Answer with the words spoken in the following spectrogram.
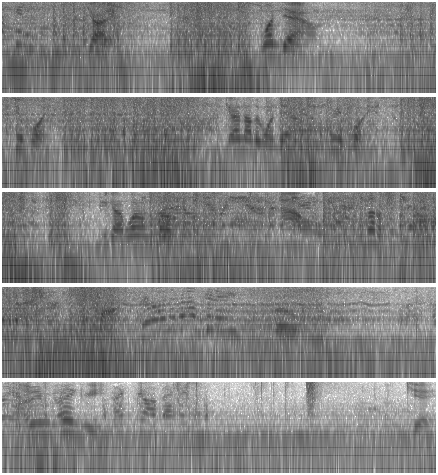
Got it. One down. Two points. Got another one down. Three points. We got one on the balcony. Ow. Son of a... Come on. They're on the balcony. Boom. I'm angry. Nice job, Becket. Okay.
